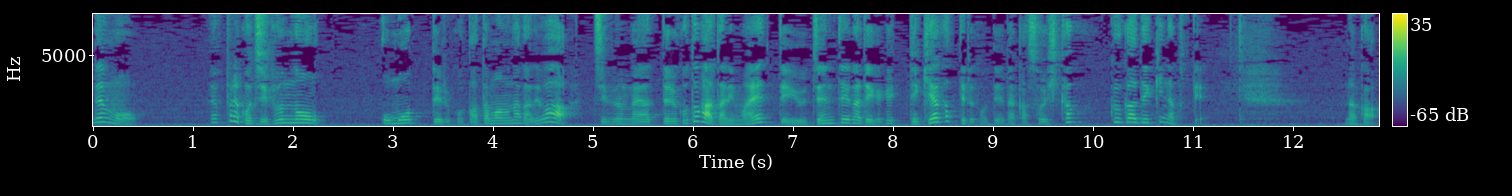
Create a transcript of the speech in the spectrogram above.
でもやっぱりこう自分の思ってること頭の中では自分がやってることが当たり前っていう前提が出出来上がってるのでなんかそういう比較ができなくてなんか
